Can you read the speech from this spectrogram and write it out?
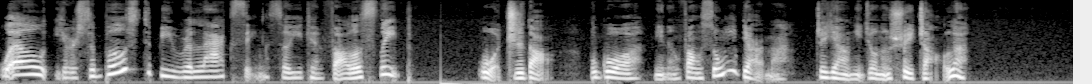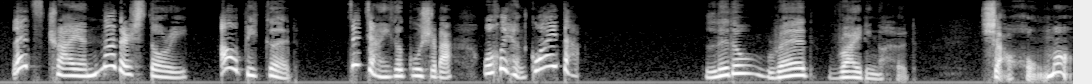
Well, you're supposed to be relaxing so you can fall asleep. 我知道，不过你能放松一点吗？这样你就能睡着了。 Let's try another story. I'll be good. 再讲一个故事吧，我会很乖的。 Little Red Riding Hood，小红帽。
